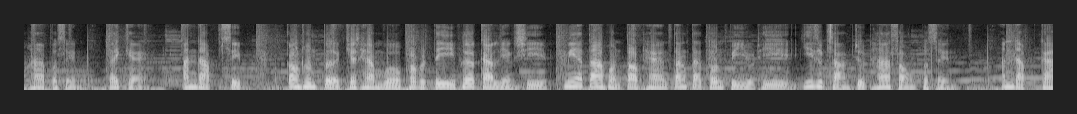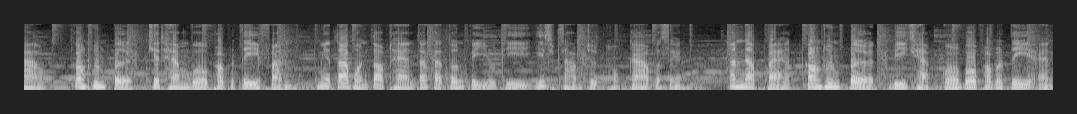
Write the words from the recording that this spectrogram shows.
62.25%ได้แก่ อันดับ 10 กองทุนเปิด Catam World Property เพื่อการเลี้ยงชีพ มีอัตราผลตอบแทนตั้งแต่ต้นปีอยู่ที่ 23.52%อันดับ 9 กองทุนเปิด Catam World Property Fund มีอัตราผลตอบแทนตั้งแต่ต้นปีอยู่ที่ 23.69%อันดับ 8 กองทุนเปิด BCAP Global Property and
